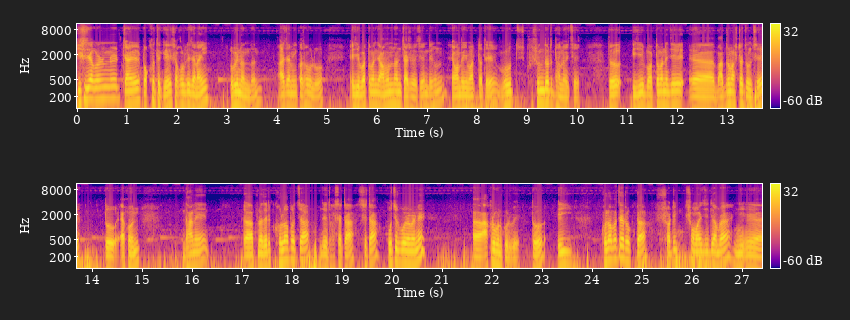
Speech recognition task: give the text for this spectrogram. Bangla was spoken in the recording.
কৃষি জাগরণের চ্যানেলের পক্ষ থেকে সকলকে জানাই অভিনন্দন। আজ আমি কথা বলব, এই যে বর্তমানে যে আমন ধান চাষ হয়েছে, দেখুন, আমাদের এই মাঠটাতে বহুত সুন্দর ধান হয়েছে। তো এই যে বর্তমানে যে ভাদ্র মাসটা চলছে, তো এখন ধানে আপনাদের খোলা পচা যে ধসাটা, সেটা প্রচুর পরিমাণে আক্রমণ করবে। তো এই খোলা পচা রোগটা সঠিক সময় যদি আমরা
